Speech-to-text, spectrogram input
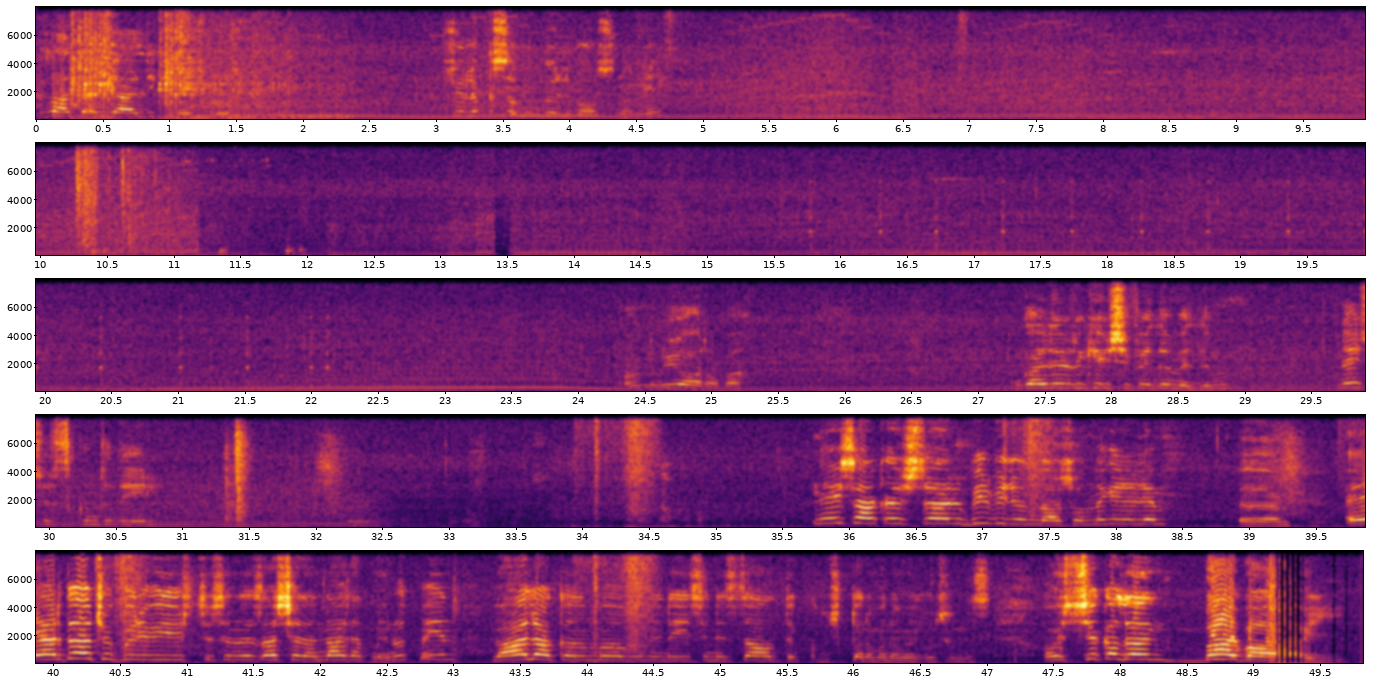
Zaten geldik mecbur. Şöyle kısa bir bölüm olsun hani. Anlıyor araba. Galeri keşif edemedim. Neyse sıkıntı değil. Neyse arkadaşlar bir videonun daha sonuna gelelim. Ee, eğer daha çok böyle video istiyorsanız aşağıdan like atmayı unutmayın. Ve hala kanalıma abone değilseniz de alttaki kutucuktan abone olmayı unutmayınız. Hoşçakalın. Bay bay.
